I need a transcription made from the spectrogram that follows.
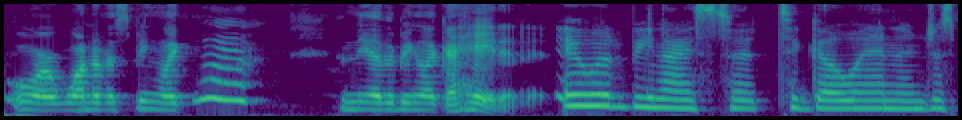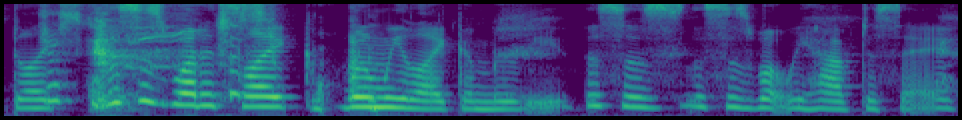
or one of us being like, mm, and the other being like, I hated it. It would be nice to to go in and just be like, Just- this is what it's like when we like a movie. This is this is what we have to say.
